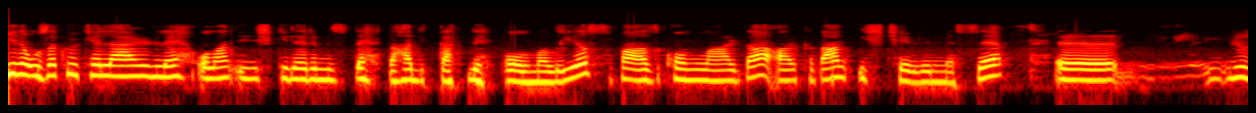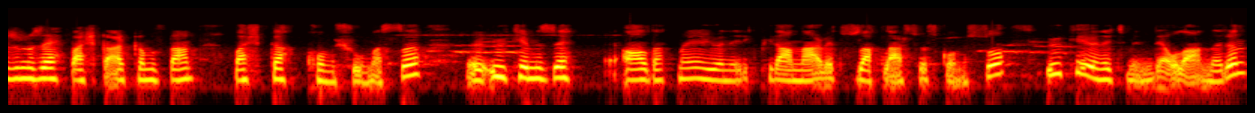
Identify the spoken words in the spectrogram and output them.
Yine uzak ülkelerle olan ilişkilerimizde daha dikkatli olmalıyız. Bazı konularda arkadan iş çevrilmesi, e, yüzümüze başka arkamızdan başka konuşulması, ülkemizi aldatmaya yönelik planlar ve tuzaklar söz konusu. Ülke yönetiminde olanların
